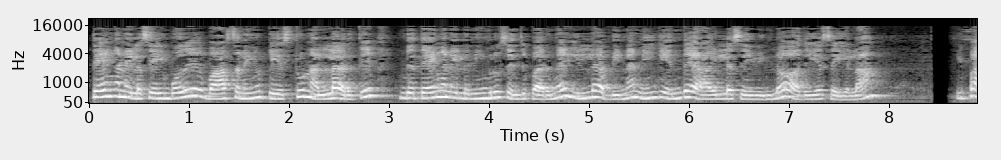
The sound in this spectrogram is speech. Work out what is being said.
தேங்காய் செய்யும் போது வாசனையும் டேஸ்டும் நல்லா இருக்கு. இந்த தேங்காய் நீங்களும் செஞ்சு பாருங்க. இல்ல அப்படின்னா நீங்க எந்த ஆயில்ல செய்வீங்களோ அதையே செய்யலாம். இப்ப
